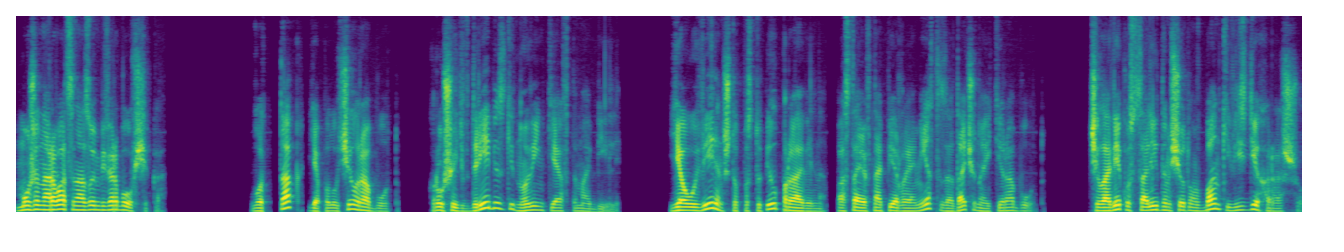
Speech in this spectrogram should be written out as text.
Можно нарваться на зомби-вербовщика. Вот так я получил работу. Крушить вдребезги новенькие автомобили. Я уверен, что поступил правильно, поставив на первое место задачу найти работу. Человеку с солидным счетом в банке везде хорошо.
